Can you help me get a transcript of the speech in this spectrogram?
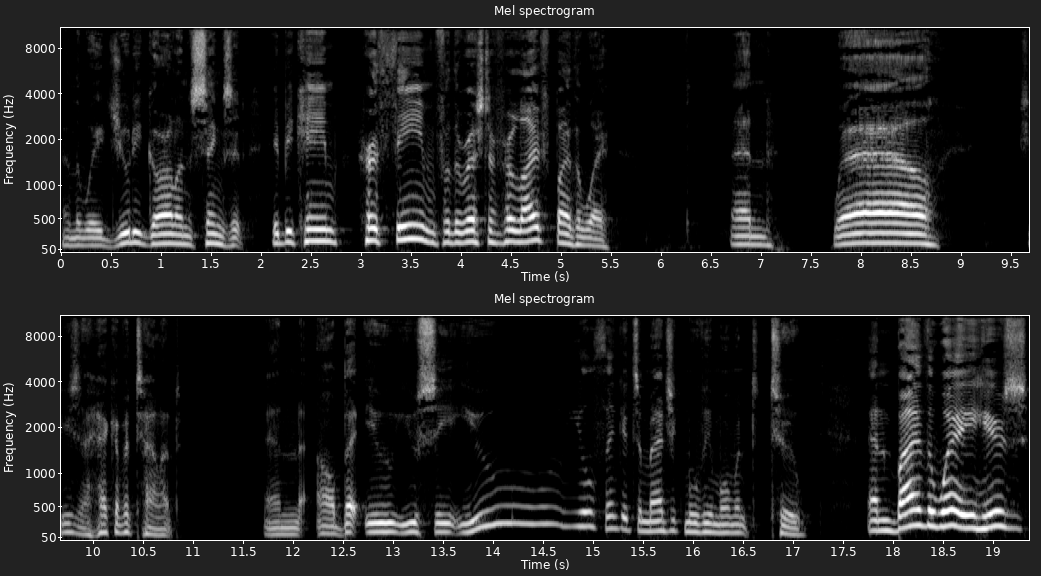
and the way Judy Garland sings it, it became her theme for the rest of her life, by the way. And, well, she's a heck of a talent. And I'll bet you, you see, you, you'll think it's a magic movie moment too. And by the way, here's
